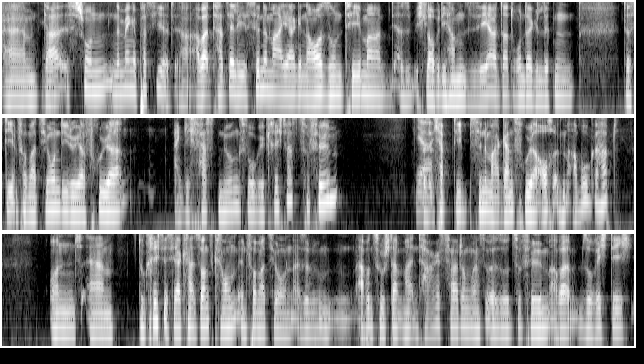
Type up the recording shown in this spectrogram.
Ähm, Da ist schon eine Menge passiert, ja. Aber tatsächlich ist Cinema ja genau so ein Thema. Also ich glaube, die haben sehr darunter gelitten, dass die Informationen, die du ja früher eigentlich fast nirgendwo gekriegt hast zu filmen. Ja. Also ich habe die Cinema ganz früher auch im Abo gehabt. Und ähm, du kriegtest ja ka sonst kaum Informationen. Also du, ab und zu stand mal in Tageszeitungen was oder so zu filmen, aber so richtig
